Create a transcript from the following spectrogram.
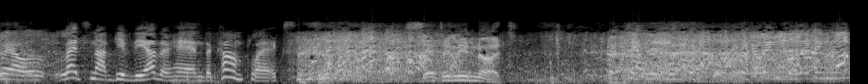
Well, let's not give the other hand the complex. Certainly not. Shall we go into the living room?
